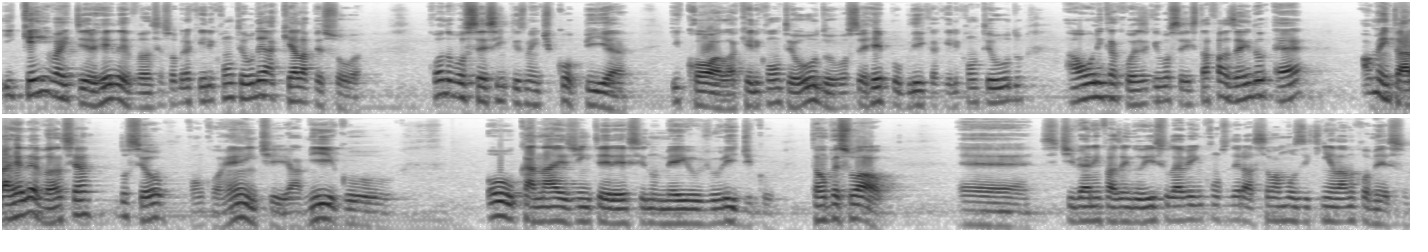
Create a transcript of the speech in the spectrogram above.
e quem vai ter relevância sobre aquele conteúdo é aquela pessoa. Quando você simplesmente copia e cola aquele conteúdo, você republica aquele conteúdo, a única coisa que você está fazendo é aumentar a relevância do seu concorrente, amigo ou canais de interesse no meio jurídico. Então, pessoal, é, se estiverem fazendo isso, levem em consideração a musiquinha lá no começo,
